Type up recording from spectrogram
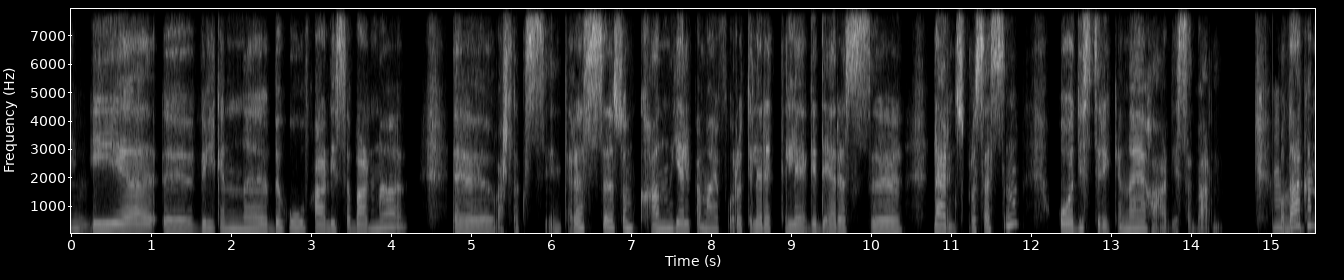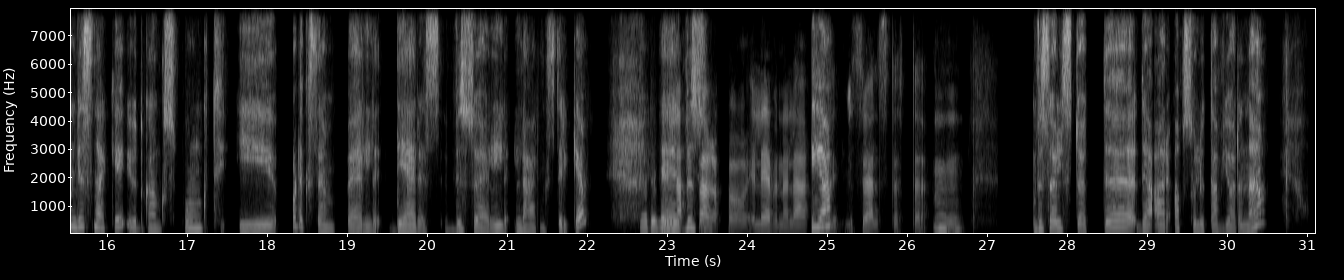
Mm. I uh, hvilken eh, behov har disse barna, eh, hva slags interesse som kan hjelpe meg for å tilrettelegge deres eh, læringsprosessen, og distriktene har disse barna. Og da Mm. kan vi snakke utgangspunkt i f.eks. deres visuelle læringsstyrke. Ja, det blir eh, lettere for elevene å lære Ja. visuell støtte. Mm. Visuell støtte det er absolutt avgjørende,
